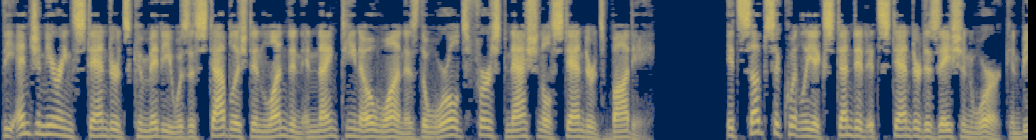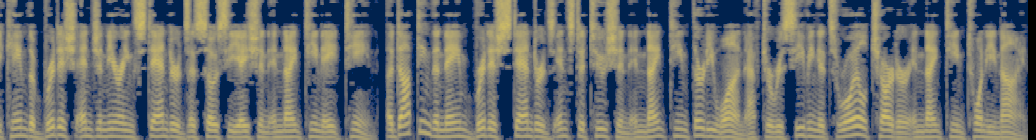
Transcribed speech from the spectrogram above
The Engineering Standards Committee was established in London in 1901 as the world's first national standards body. It subsequently extended its standardization work and became the British Engineering Standards Association in 1918, adopting the name British Standards Institution in 1931 after receiving its Royal Charter in 1929.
